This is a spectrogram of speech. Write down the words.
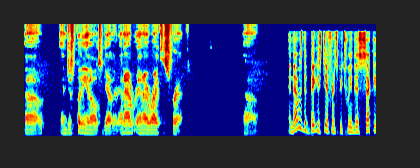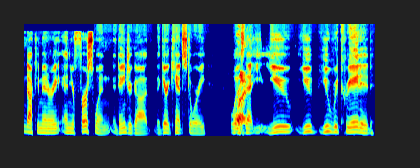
Uh, and just putting it all together. And I and I write the script. Uh, and that was the biggest difference between this second documentary and your first one, Danger God, the Gary Kent story, was right. that you you you recreated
